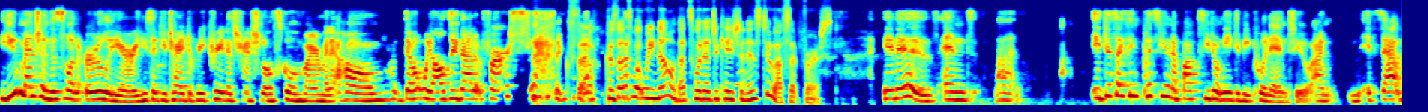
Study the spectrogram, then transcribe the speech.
You mentioned this one earlier. You said you tried to recreate a traditional school environment at home. Don't we all do that at first? I think so, because that's what we know. That's what education is to us at first. It is. And uh, it just, I think, puts you in a box you don't need to be put into. I'm, if that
